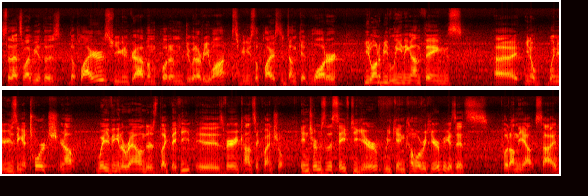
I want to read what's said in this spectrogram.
So that's why we have those, the pliers. You can grab them, put them, do whatever you want. So you can use the pliers to dunk it in water. You don't want to be leaning on things. Uh, you know, when you're using a torch, you're not waving it around, there's like the heat is very consequential. In terms of the safety gear, we can come over here because it's put on the outside.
